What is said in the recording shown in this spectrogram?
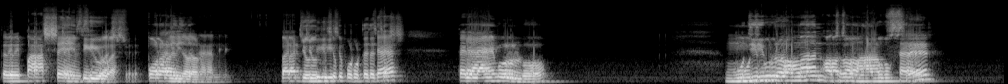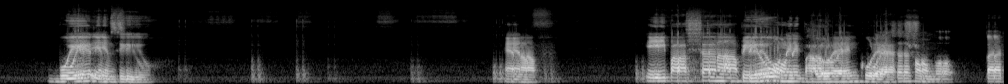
তবে পাঁচটা এমসিকিউ আসবে, পড়ারই দরকার নেই। বাট যদি কিছু পড়তে চাস, তাহলে আমি বলব, মুজিবুর রহমান অথবা মাহবুব স্যারের বইয়ের এমসিকিউ এনাফ এই পাঁচটা না পেলেও অনেক ভালো র্যাঙ্ক করে আসা সম্ভব। বাট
